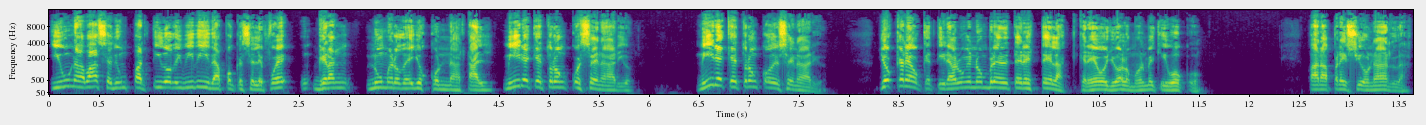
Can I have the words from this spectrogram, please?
y una base de un partido dividida porque se le fue un gran número de ellos con Natal. Mire qué tronco escenario. Mire qué tronco de escenario. Yo creo que tiraron el nombre de Terestela, creo yo, a lo mejor me equivoco, para presionarla.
